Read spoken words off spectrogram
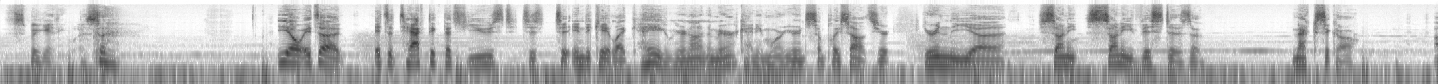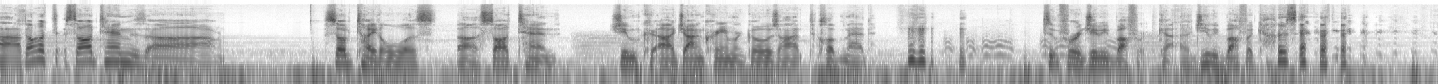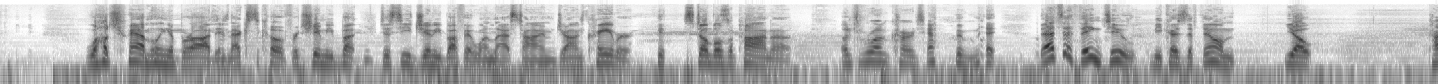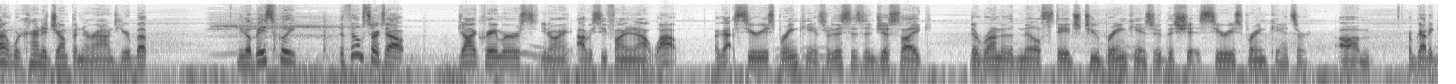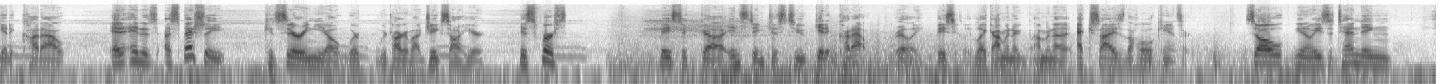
spaghetti west. you know, it's a it's a tactic that's used to to indicate like, hey, you're not in America anymore. You're in someplace else. You're you're in the uh, sunny sunny vistas of Mexico. Uh, Saw, t- Saw 10's uh, subtitle was uh, Saw 10. Jim uh, John Kramer goes on to Club Med to, for a Jimmy Buffett co- a Jimmy Buffett concert. while traveling abroad in Mexico for Jimmy Bu- to see Jimmy Buffett one last time, John Kramer stumbles upon a. a drug cartel. That's a thing too, because the film, you know, kind of we're kind of jumping around here, but you know, basically, the film starts out. John Kramer's, you know, obviously finding out, wow, I got serious brain cancer. This isn't just like the run of the mill stage two brain cancer. This shit is serious brain cancer. Um, I've got to get it cut out, and and especially considering you know we're we're talking about Jigsaw here. His first basic uh, instinct is to get it cut out. Really, basically, like I'm gonna I'm gonna excise the whole cancer. So you know he's attending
